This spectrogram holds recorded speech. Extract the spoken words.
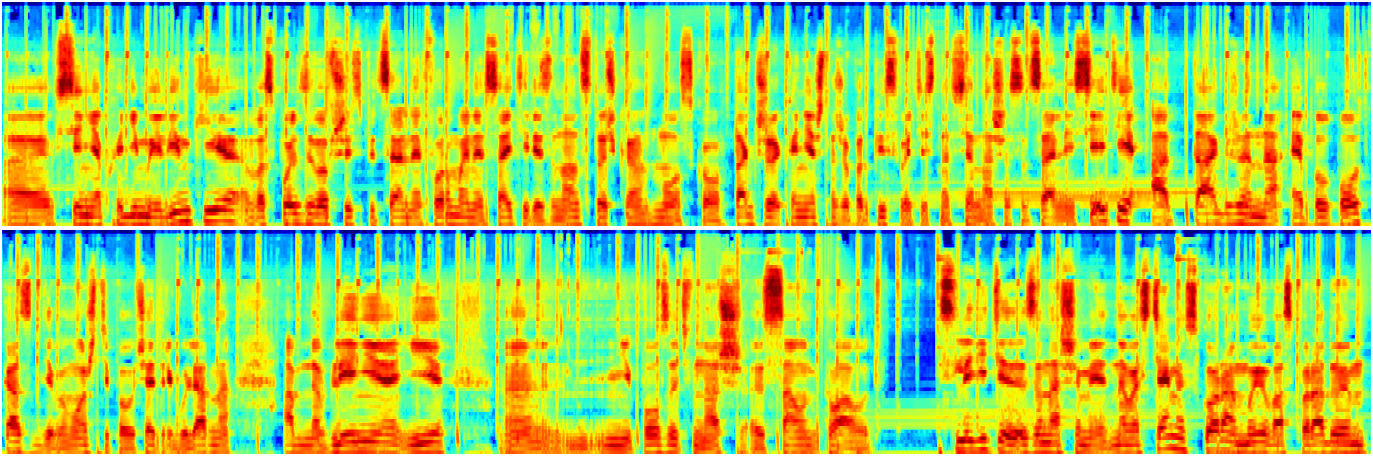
э, все необходимые линки, воспользовавшись специальной формой на сайте resonance.moscow. Также, конечно же, подписывайтесь на все наши социальные сети, а также на Apple Podcast, где вы можете получать регулярно обновления и э, не ползать в наш SoundCloud. Следите за нашими новостями. Скоро мы вас порадуем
